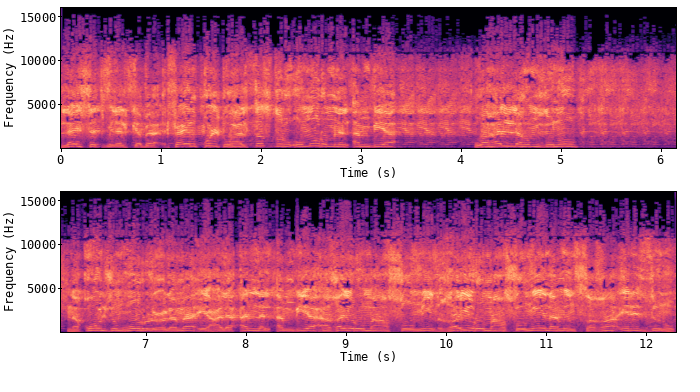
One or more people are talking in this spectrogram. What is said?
ليست من الكبائر. فإن قلت هل تصدر أمور من الأنبياء وهل لهم ذنوب؟ نقول جمهور العلماء على أن الأنبياء غير معصومين غير معصومين من صغائر الذنوب.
